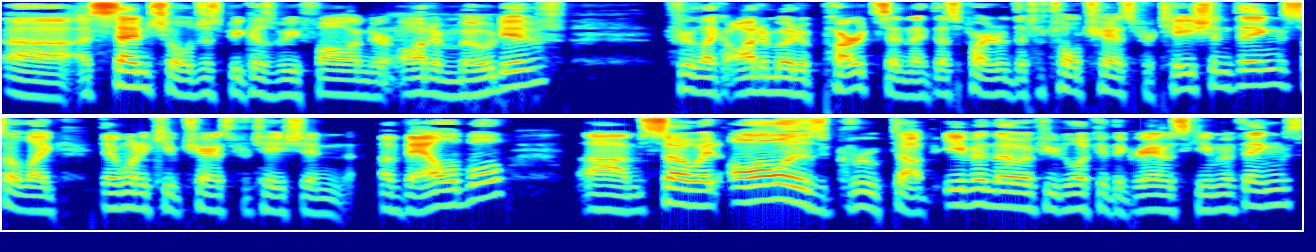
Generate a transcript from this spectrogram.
uh essential just because we fall under automotive for like automotive parts and like that's part of the total transportation thing. So like they want to keep transportation available. Um so it all is grouped up even though if you look at the grand scheme of things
